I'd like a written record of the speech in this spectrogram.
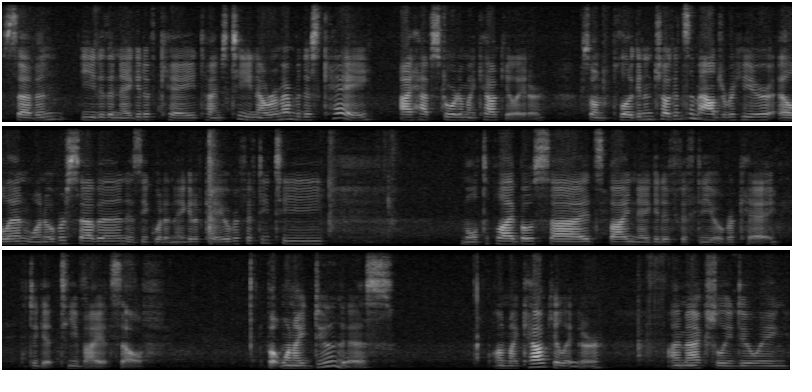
7 e to the negative k times t. Now remember this k I have stored in my calculator. So I'm plugging and chugging some algebra here. ln 1 over 7 is equal to negative k over 50t. Multiply both sides by negative 50 over k to get t by itself. But when I do this on my calculator, I'm actually doing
